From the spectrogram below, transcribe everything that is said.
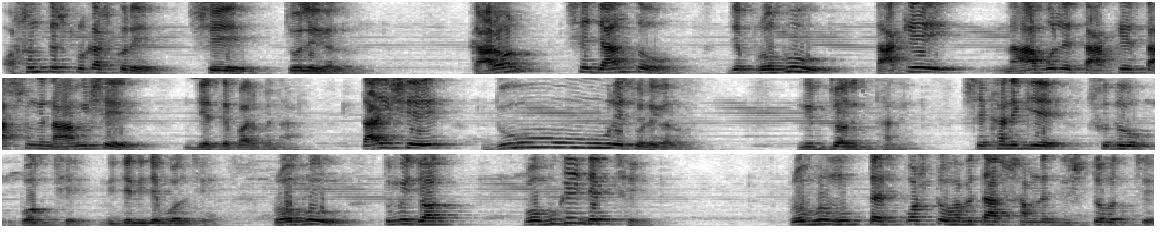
অসন্তোষ প্রকাশ করে সে চলে গেল। কারণ সে জানতো যে প্রভু তাকে না বলে তাকে তার সঙ্গে না মিশে যেতে পারবে না। তাই সে দূরে চলে গেল, নির্জন স্থানে। সেখানে গিয়ে শুধু বকছে, নিজে নিজে বলছে, প্রভু, তুমি যত, প্রভুকেই দেখছে। প্রভুর মুখটা স্পষ্টভাবে তার সামনে দৃষ্ট হচ্ছে।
